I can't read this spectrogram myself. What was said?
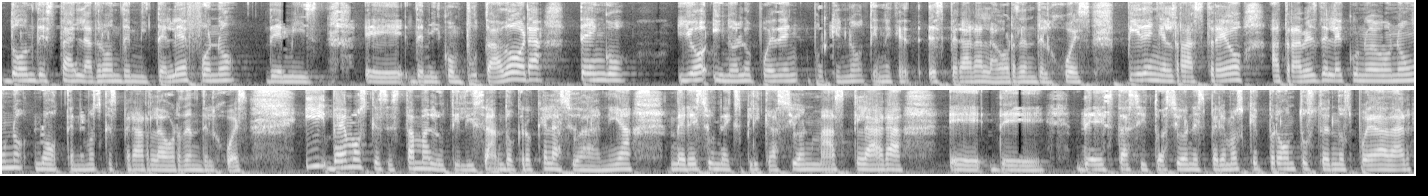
dónde está el ladrón de mi teléfono, de mis, eh, de mi computadora, tengo yo y no lo pueden porque no tiene que esperar a la orden del juez. Piden el rastreo a través del ECU 911, no, tenemos que esperar la orden del juez. Y vemos que se está mal utilizando. Creo que la ciudadanía merece una explicación más clara eh, de, esta situación. Esperemos que pronto usted nos pueda dar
